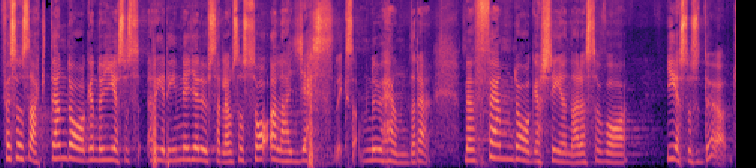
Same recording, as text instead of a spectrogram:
För som sagt, den dagen då Jesus red in i Jerusalem så sa alla yes, liksom, nu händer det. Men fem dagar senare så var Jesus död.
